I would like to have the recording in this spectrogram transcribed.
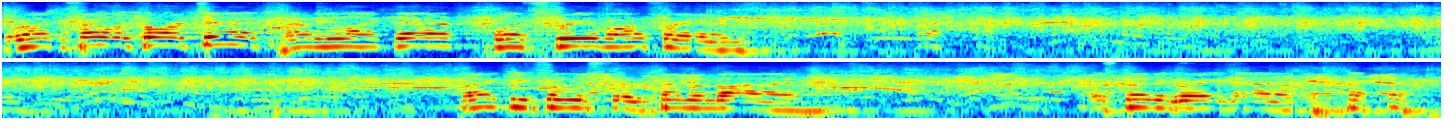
The Rockefeller Quartet, how do you like that? Plus three of our friends. Thank you folks for coming by. It's been a great night.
